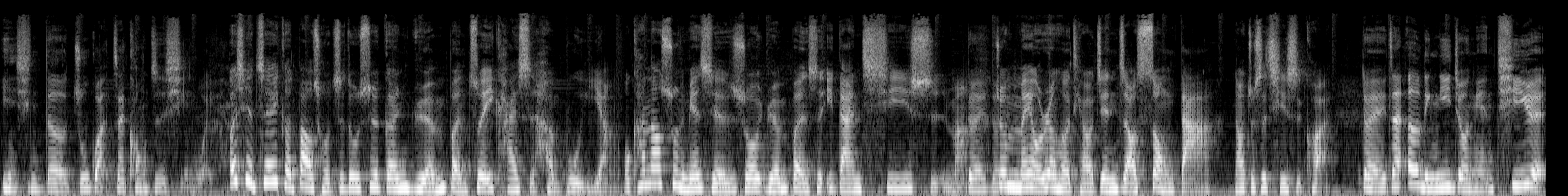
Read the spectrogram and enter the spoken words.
隐形的主管在控制行为。而且这个报酬制度是跟原本最一开始很不一样。我看到书里面写的是说，原本是一单七十嘛，对，对，就没有任何条件，你只要送达，然后就是七十块。对，在二零一九年七月，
